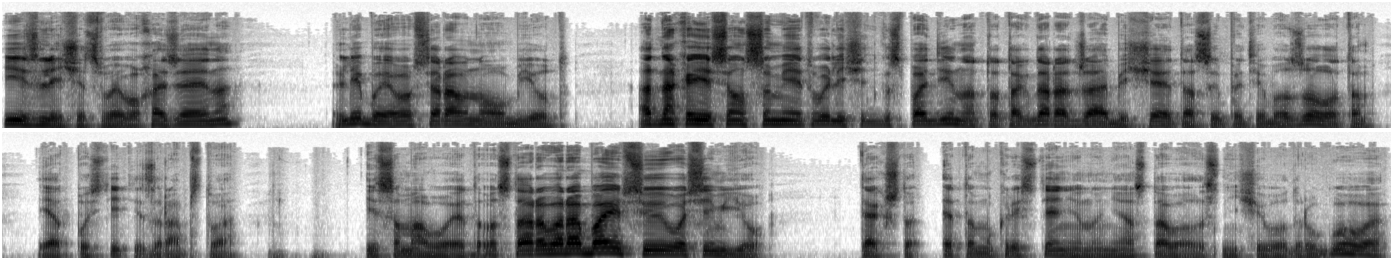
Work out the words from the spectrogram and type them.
и излечит своего хозяина, либо его все равно убьют. Однако, если он сумеет вылечить господина, то тогда Раджа обещает осыпать его золотом и отпустить из рабства. И самого этого старого раба, и всю его семью. Так что этому крестьянину не оставалось ничего другого,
